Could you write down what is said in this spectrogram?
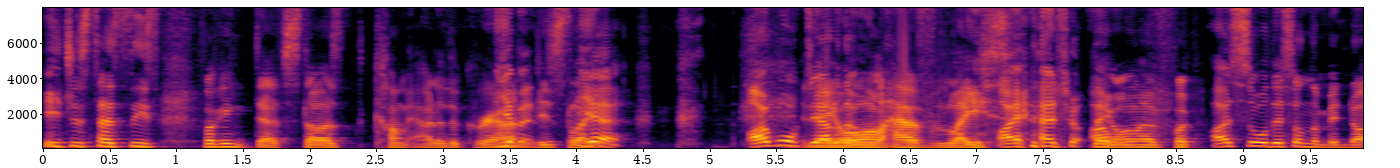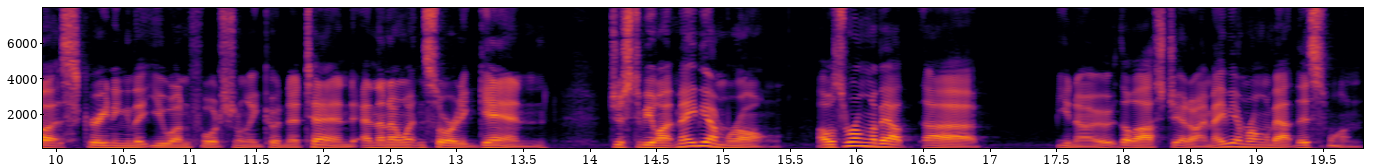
He just has these fucking Death Stars come out of the ground and he's like, yeah. I walked out of the. all have lace. I had. they I, all have fuck. I saw this on the midnight screening that you unfortunately couldn't attend, and then I went and saw it again, just to be like, maybe I'm wrong. I was wrong about, uh, you know, the Last Jedi. Maybe I'm wrong about this one.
